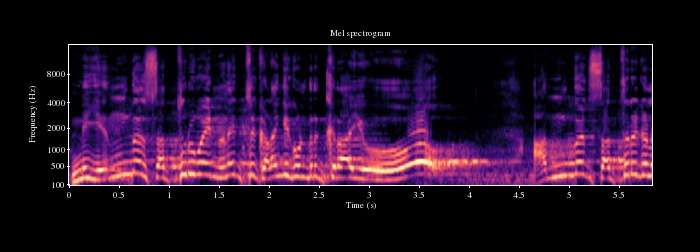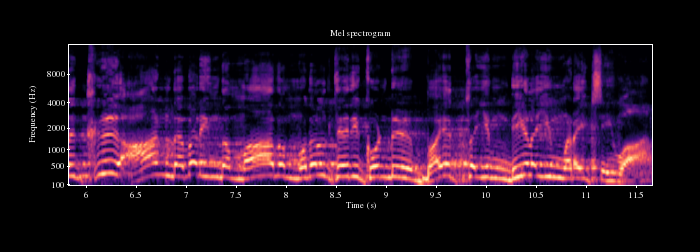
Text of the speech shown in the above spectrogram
நீ எந்த சத்துருவை நினைத்து கலங்கி கொண்டிருக்கிறாயோ அந்த சத்துருகளுக்கு ஆண்டவர் இந்த மாதம் முதல் தேதி கொண்டு பயத்தையும் தீலையும் அடை செய்வார்.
